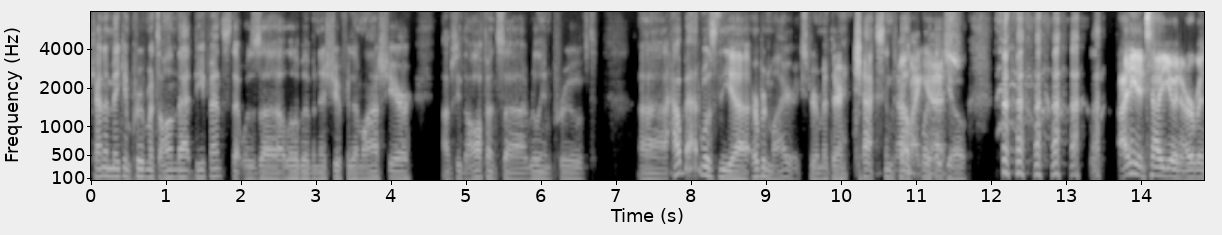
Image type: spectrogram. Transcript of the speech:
kind of make improvements on that defense that was uh, a little bit of an issue for them last year. Obviously, the offense uh, really improved Uh, how bad was the uh, Urban Meyer experiment there in Jacksonville? Oh my gosh. I need to tell you an Urban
